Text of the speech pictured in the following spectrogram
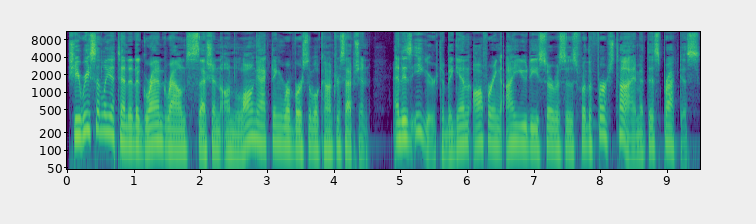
She recently attended a grand rounds session on long acting reversible contraception and is eager to begin offering IUD services for the first time at this practice.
